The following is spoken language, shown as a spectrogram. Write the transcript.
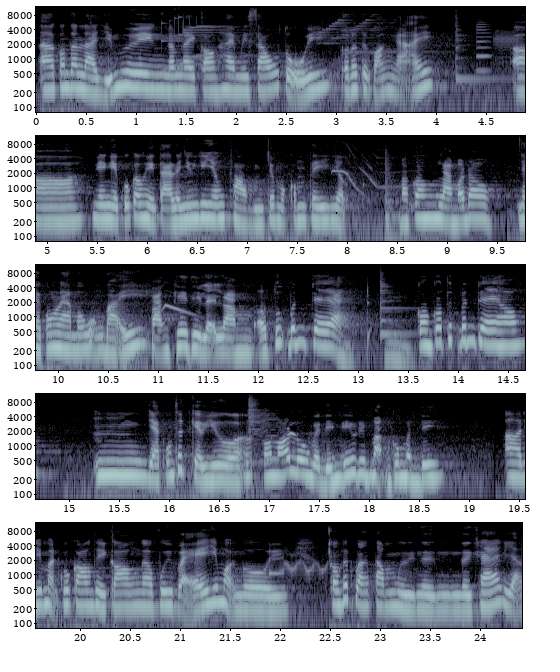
À, con tên là Diễm Huyên năm nay con 26 tuổi con đến từ Quảng Ngãi. À, nghề nghiệp của con hiện tại là nhân viên văn phòng cho một công ty Nhật. Mà con làm ở đâu? Và con làm ở quận 7 bạn kia thì lại làm ở tuốt bến tre à? Ừ. con có thích bến tre không? Ừm, dạ con thích kẹo dừa. Con nói luôn về điểm yếu điểm mạnh của mình đi. À, điểm mạnh của con thì con à, vui vẻ với mọi người con thích quan tâm người người người khác dạ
